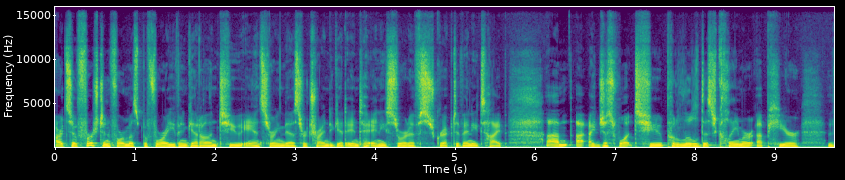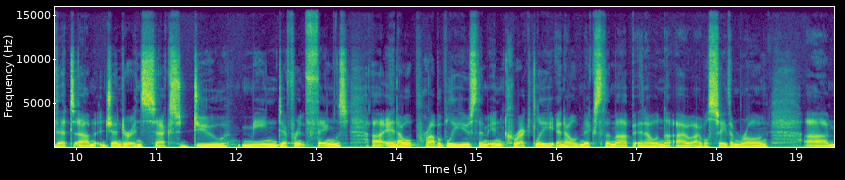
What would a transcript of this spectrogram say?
All right, so first and foremost, before I even get on to answering this or trying to get into any sort of script of any type, um, I, I, just want to put a little disclaimer up here that um, gender and sex do mean different things, uh, and I will probably use them incorrectly, and I will mix them up, and I will not, I, I will say them wrong, um,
